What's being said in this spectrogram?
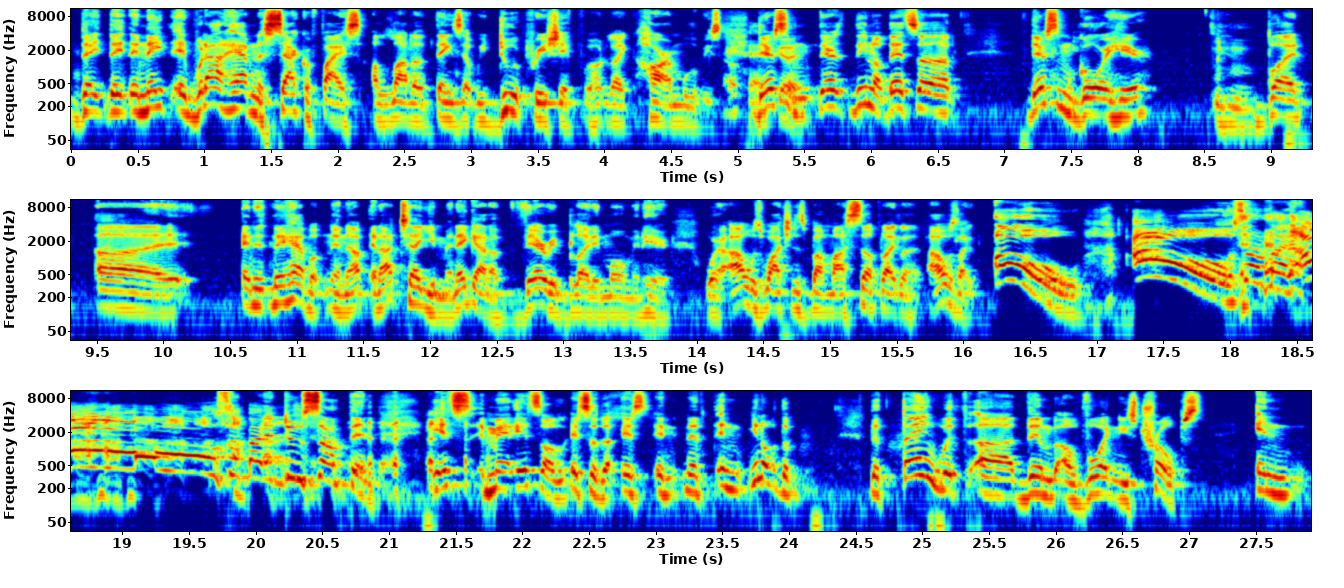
they, they and they without having to sacrifice a lot of the things that we do appreciate for like horror movies. Okay, there's good. some there's you know there's uh there's some gore here, but uh and they have a and I, and I tell you man they got a very bloody moment here where I was watching this by myself like, like I was like oh oh somebody oh somebody do something it's man it's a it's a it's and, and you know the the thing with uh, them avoiding these tropes and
